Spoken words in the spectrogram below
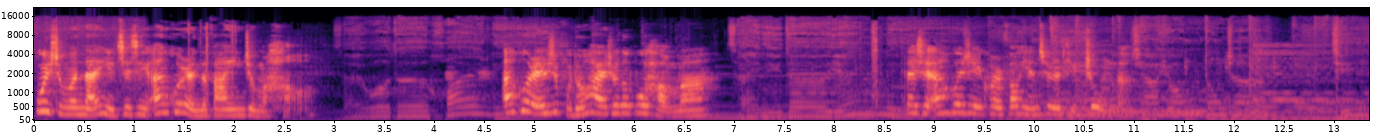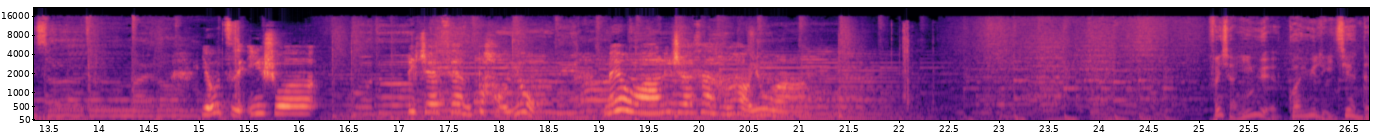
为什么难以置信安徽人的发音这么好？安徽人是普通话说的不好吗？但是安徽这一块方言确实挺重的。游子一说，荔枝 FM 不好用。没有啊，荔枝 FM 很好用啊。分享音乐，关于李健的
